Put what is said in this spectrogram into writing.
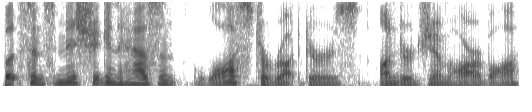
But since Michigan hasn't lost to Rutgers under Jim Harbaugh,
